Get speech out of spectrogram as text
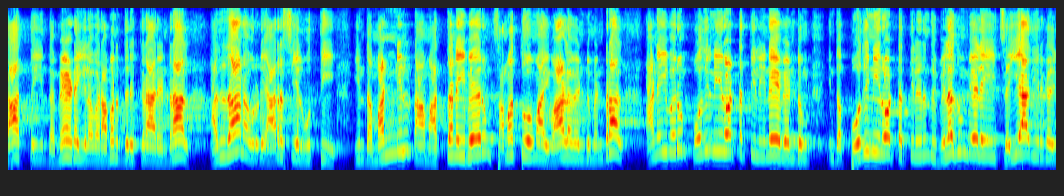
காத்து இந்த மேடையில் அவர் அமர்ந்திருக்கிறார் என்றால் அதுதான் அவருடைய அரசியல் உத்தி. இந்த மண்ணில் நாம் அத்தனை பேரும் சமத்துவமாய் வாழ வேண்டும் என்றால் அனைவரும் பொது நீரோட்டத்தில் இணைய வேண்டும். இந்த பொது நீரோட்டத்திலிருந்து விலகும் வேலையை செய்யாதீர்கள்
